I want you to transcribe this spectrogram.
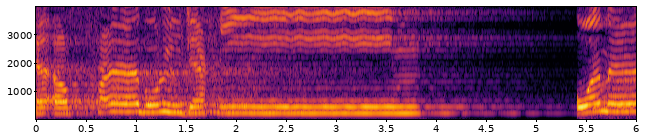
أصحاب الجحيم. وما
